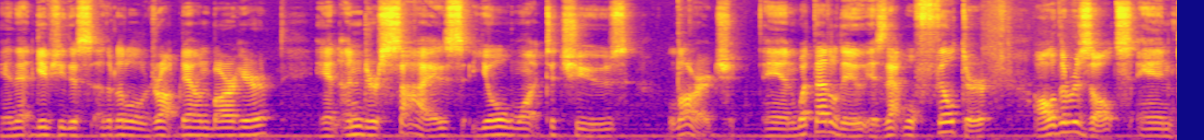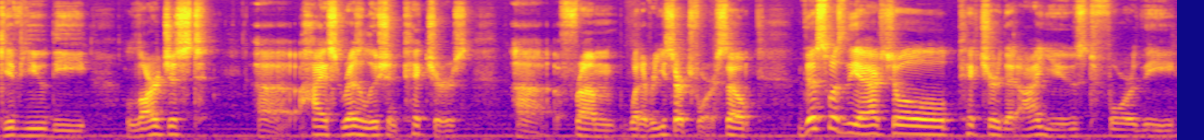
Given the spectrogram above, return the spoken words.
and that gives you this other little drop down bar here. And under Size, you'll want to choose Large. And what that'll do is that will filter all of the results and give you the largest uh, highest resolution pictures uh, from whatever you search for. So this was the actual picture that I used for the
